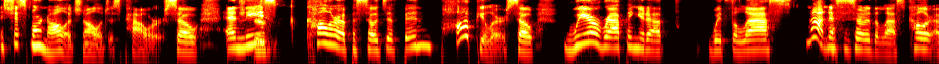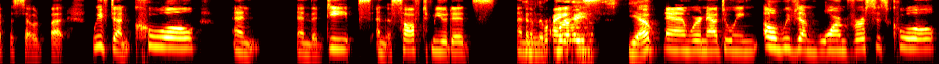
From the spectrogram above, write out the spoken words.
It's just more knowledge. Knowledge is power. So, and Sure. these color episodes have been popular. So, we're wrapping it up with the last, not necessarily the last color episode, but we've done cool and and the deeps and the soft muteds and, And the, the brights. brights. Yep. And we're now doing, oh, we've done warm versus cool.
